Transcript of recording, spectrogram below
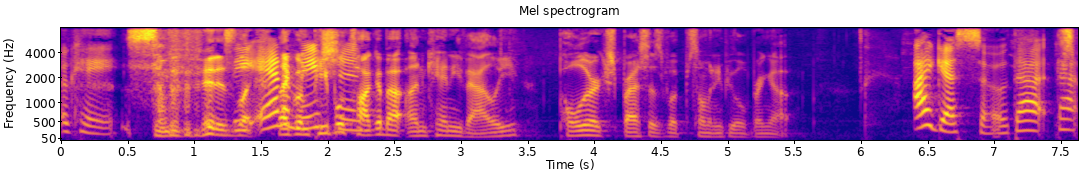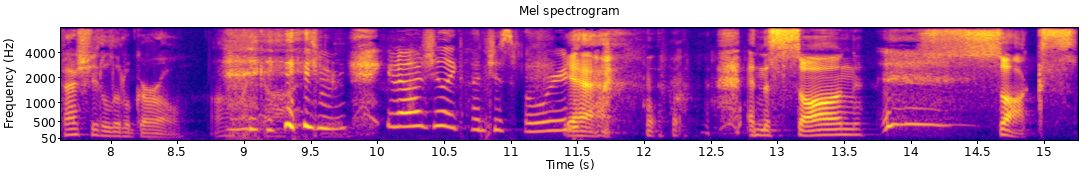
okay, Some of it is The like like when people talk about Uncanny Valley, Polar Express is what so many people bring up. I guess so. That that Especially the little girl. Oh my god, you know how she like hunches forward. Yeah. and the song sucks.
